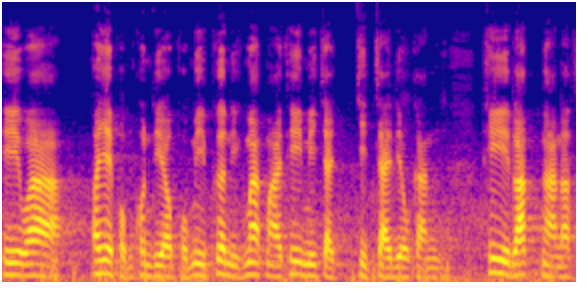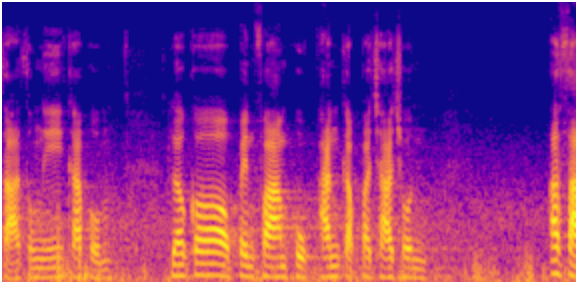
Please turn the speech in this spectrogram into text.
ที่ว่าไม่ใช่ผมคนเดียว ผมมีเพื่อนอีกมากมายที่มีใจจิตใจเดียวกัน ที่รักงานอาสาตรงนี้ครับผม แล้วก็เป็นความผูกพันกับประชาชน อาสา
